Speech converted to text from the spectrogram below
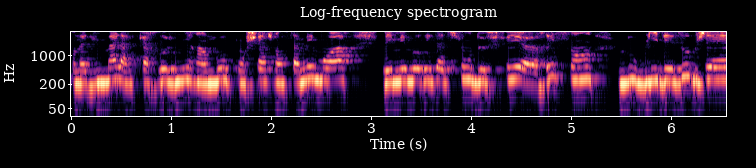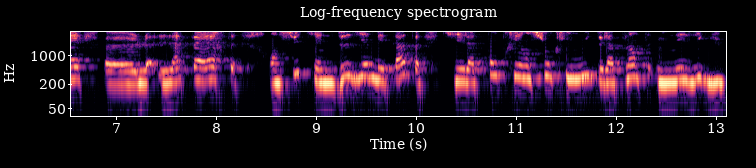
qu'on a du mal à faire revenir un mot qu'on cherche dans sa mémoire, les mémorisations de faits euh, récents, l'oubli des objets, euh, la perte. Ensuite, il y a une deuxième étape qui est la compréhension clinique de la plainte mnésique du,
